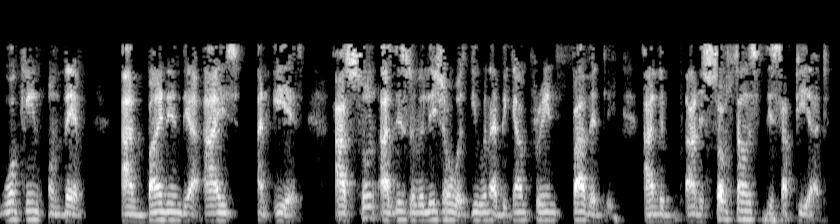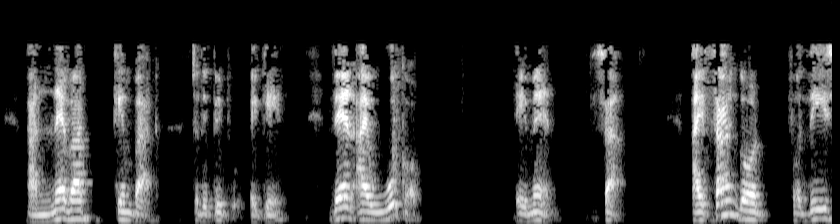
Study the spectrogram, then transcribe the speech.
working on them and binding their eyes and ears. As soon as this revelation was given, I began praying fervently, and the, and the substance disappeared and never came back to the people again. Then I woke up. Amen. Sir, I thank God for this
